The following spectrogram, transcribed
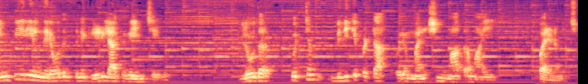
ഇംപീരിയൽ നിരോധനത്തിന് കീഴിലാക്കുകയും ചെയ്തു. ലൂതർ കുറ്റം വിധിക്കപ്പെട്ട ഒരു മനുഷ്യൻ മാത്രമായി പരിണമിച്ചു.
